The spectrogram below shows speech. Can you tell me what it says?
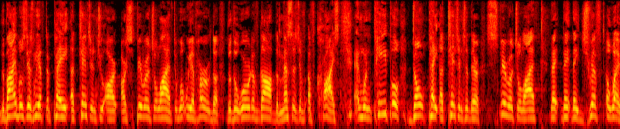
The Bible says we have to pay attention to our, our spiritual life, to what we have heard, the, the, the word of God, the message of, of Christ. And when people don't pay attention to their spiritual life, they, they, they drift away.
